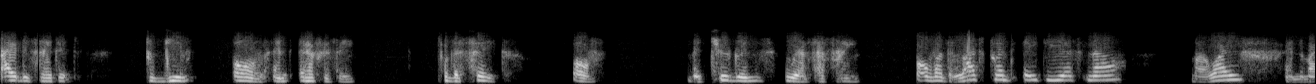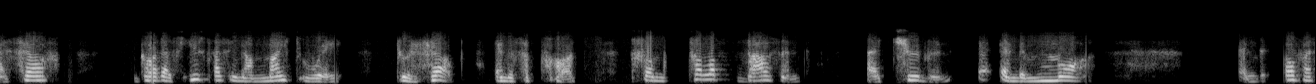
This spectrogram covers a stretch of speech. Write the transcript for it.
I decided to give all and everything for the sake of the children who are suffering. Over the last 28 years now, my wife and myself, God has used us in a mighty way to help and support from 12,000 uh, children and more, and over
